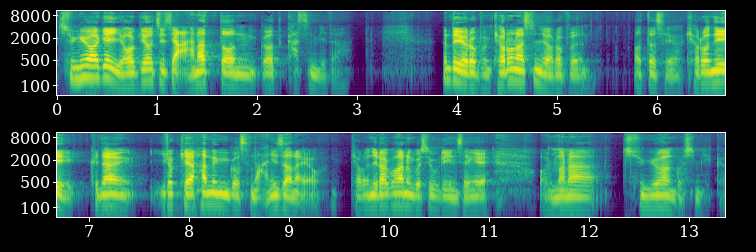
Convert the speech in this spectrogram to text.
중요하게 여겨지지 않았던 것 같습니다. 근데 여러분 결혼하신 여러분 어떠세요? 결혼이 그냥 이렇게 하는 것은 아니잖아요. 결혼이라고 하는 것이 우리 인생에 얼마나 중요한 것입니까?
